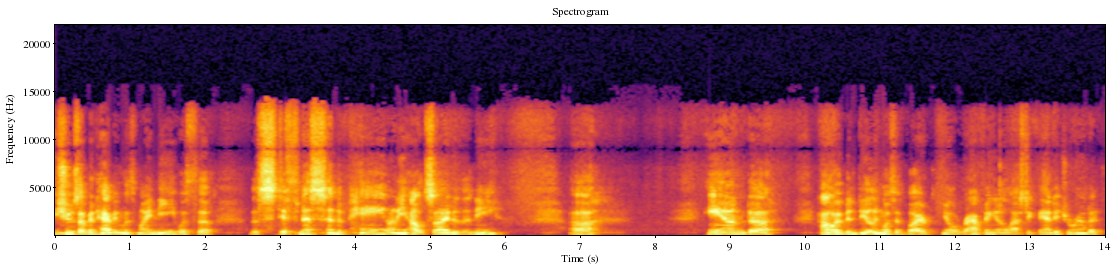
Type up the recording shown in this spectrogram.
issues I've been having with my knee, with the, the stiffness and the pain on the outside of the knee. Uh, and uh, how I've been dealing with it by, you know, wrapping an elastic bandage around it,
